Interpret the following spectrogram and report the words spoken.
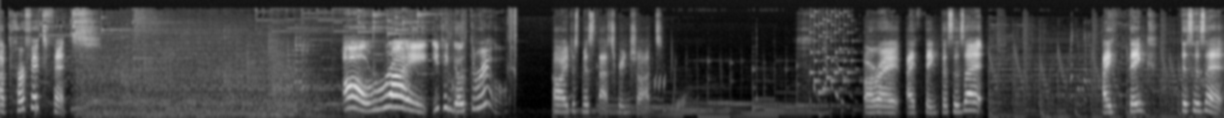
A perfect fit. Alright! You can go through! Oh, I just missed that screenshot. Alright, I think this is it. I think this is it.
